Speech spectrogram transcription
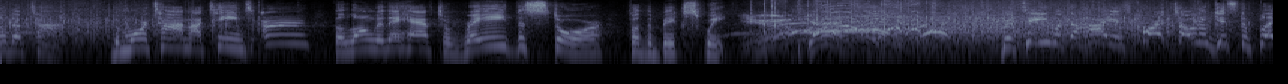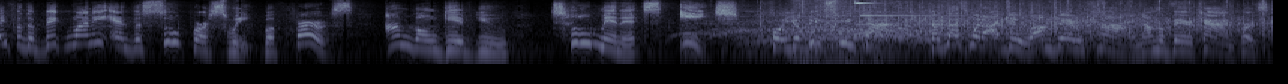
the build-up time. The more time our teams earn, the longer they have to raid the store for the big sweep. Yeah. Yes. The team with the highest card total gets to play for the big money and the super sweep. But first, I'm gonna give you two minutes each for your big sweep time. Because that's what I do. I'm very kind. I'm a very kind person.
